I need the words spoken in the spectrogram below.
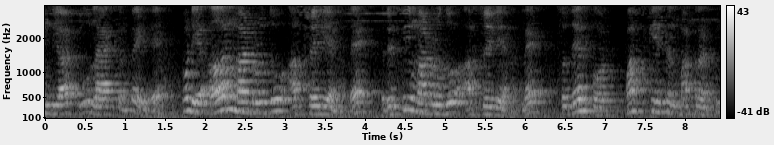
India two lakhs ಅಂತ ಇದೆ. ನೋಡಿ ಅರ್ನ್ ಮಾಡಿರೋದು ಆಸ್ಟ್ರೇಲಿಯಾನಲ್ಲೇ ರಿಸೀವ್ ಮಾಡಿರೋದು ಆಸ್ಟ್ರೇಲಿಯಾನಲ್ಲೇ ಸೊ ದೇರ್ ಫೋರ್ ಫಸ್ಟ್ ಕೇಸ್ ಅಲ್ಲಿ ಮಾತ್ರ ಟೂ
